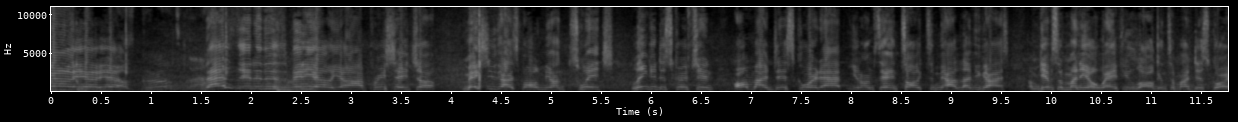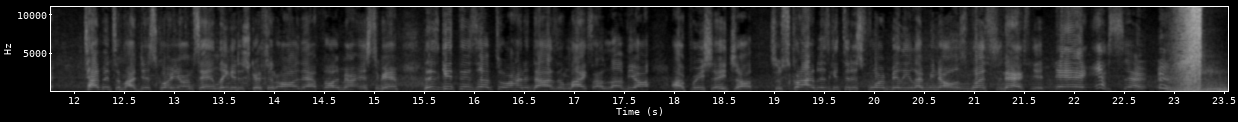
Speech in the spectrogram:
end of this video, y'all. I appreciate y'all. Make sure you guys follow me on Twitch, link in description, on my Discord app. You know what I'm saying? Talk to me. I love you guys. I'm giving some money away if you log into my Discord. Tap into my Discord, you know what I'm saying? Link in description, all that. Follow me on Instagram. Let's get this up to 100,000 likes. I love y'all. I appreciate y'all. Subscribe. Let's get to this 4 million. Let me know what's next. You dig? Yes, sir.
